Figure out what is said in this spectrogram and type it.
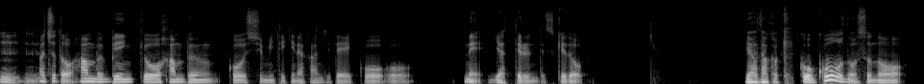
うんうんまあ、ちょっと半分勉強、半分こう趣味的な感じで、こう、ね、やってるんですけど、いや、なんか結構 Go のその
